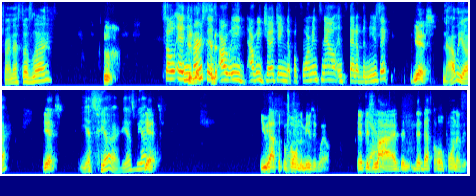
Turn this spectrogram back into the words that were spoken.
trying that stuff live. So in Just the- Verzuz, are we are we judging the performance now instead of the music? Yes, Now we are. yes, Yes, we are. Yes, we are. yes. You have to perform the music well. If it's Yeah. live, then, then that's the whole point of it.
